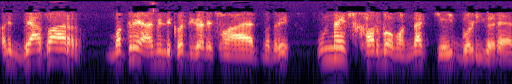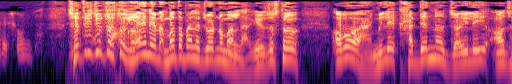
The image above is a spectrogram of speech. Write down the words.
अनि व्यापार मात्रै हामीले कति गरेछौँ आयात मात्रै उन्नाइस खर्ब भन्दा केही बढी गराएर छौँ छेत्रीज्यू जस्तो यहाँनिर म तपाईँलाई जोड्न मन लाग्यो। जस्तो अब हामीले खाद्यान्न जहिले अझ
